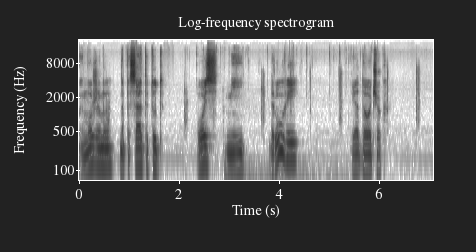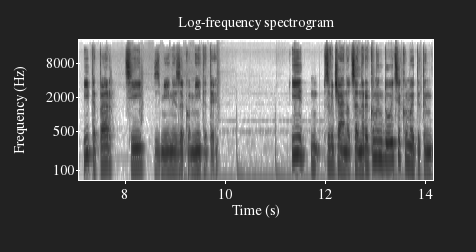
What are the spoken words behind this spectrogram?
ми можемо написати тут ось мій другий рядочок. І тепер ці зміни закомітити. І, звичайно, це не рекомендується комітити,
